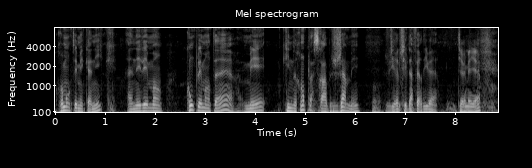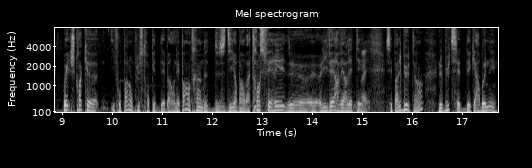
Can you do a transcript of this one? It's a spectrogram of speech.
remontée mécanique, un élément complémentaire, mais qui ne remplacera jamais, mmh. je dirais, le chiffre d'affaires d'hiver. Thierry Meyer oui, je crois que il faut pas non plus se tromper de débat. On n'est pas en train de, de, se dire ben on va transférer de euh, l'hiver vers l'été. Ouais. C'est pas le but. Hein. Le but c'est de décarboner.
